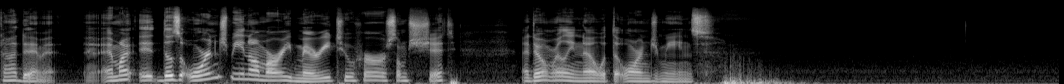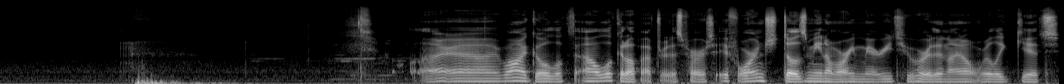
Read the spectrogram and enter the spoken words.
God damn it. Am I it, does orange mean I'm already married to her or some shit? I don't really know what the orange means. I, I want to go look. I'll look it up after this part. If orange does mean I'm already married to her, then I don't really get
